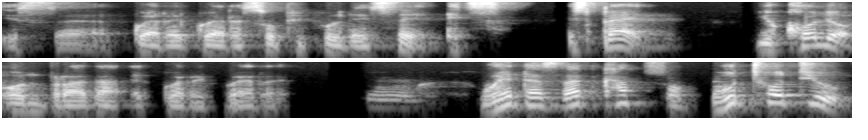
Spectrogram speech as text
is uh, kwere. So people they say it's it's bad. You call your own brother a kwere. Mm. Where does that come from? Who taught you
